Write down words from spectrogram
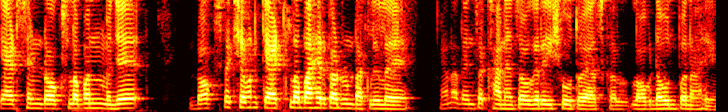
कॅट्स अँड डॉग्सला पण म्हणजे डॉग्सपेक्षा पण कॅट्सला बाहेर काढून टाकलेलं आहे. है ना? त्यांचा खाण्याचा वगैरे इश्यू होतो आहे आजकाल. लॉकडाऊन पण आहे.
